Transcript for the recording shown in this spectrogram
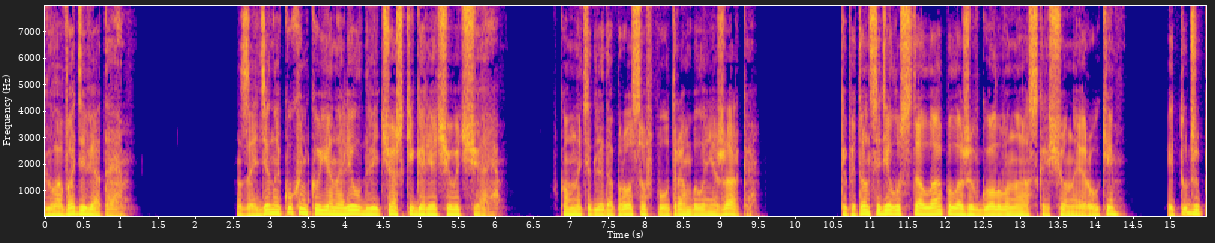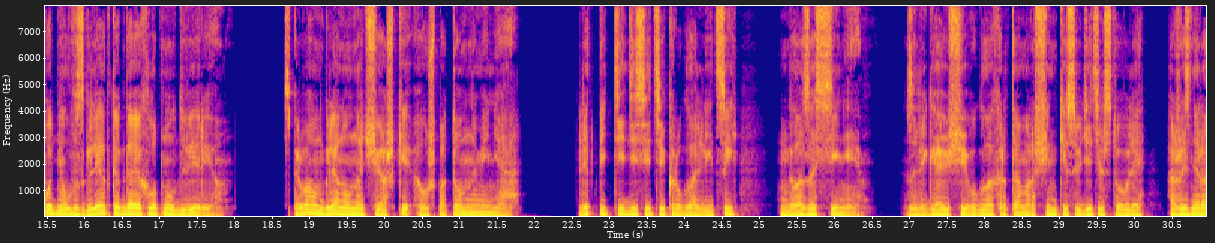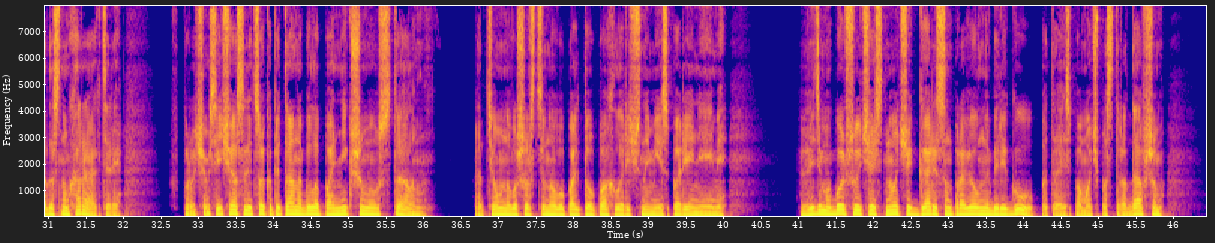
Глава девятая. Зайдя на кухоньку, я налил две чашки горячего чая. В комнате для допросов по утрам было не жарко. Капитан сидел у стола, положив голову на скрещенные руки, и тут же поднял взгляд, когда я хлопнул дверью. Сперва он глянул на чашки, а уж потом на меня. Лет пятидесяти, круглолицый, глаза синие — Залегающие в углах рта морщинки свидетельствовали о жизнерадостном характере. Впрочем, сейчас лицо капитана было поникшим и усталым. От темного шерстяного пальто пахло речными испарениями. Видимо, большую часть ночи Гаррисон провел на берегу, пытаясь помочь пострадавшим,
